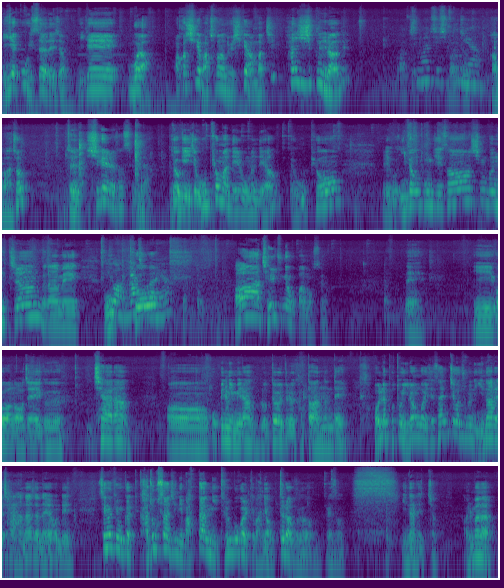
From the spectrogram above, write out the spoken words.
이게 꼭 있어야 되죠? 이게 뭐야? 아까 시계 맞춰놨는데 왜 시계가 안 맞지? 1시 10분이라는데? 지금 1시 10분이야. 아 맞아? 아무튼 시계를 샀습니다. 여기 이제 우표만 내일 오면 돼요. 네, 우표 그리고 입영 통지서, 신분증, 그다음에 이거 안 우표. 가져가요? 아 제일 중요한 거 빠먹었어요. 네, 이건 어제 그 채아랑 어 꽃비님이랑 롯데월드를 갔다 왔는데 원래 보통 이런 거 이제 사진 찍어주면 인화를 잘 안 하잖아요. 근데 생각해보니까 가족 사진이 마땅히 들고 갈 게 많이 없더라고요. 그래서 인화를 했죠. 얼마나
